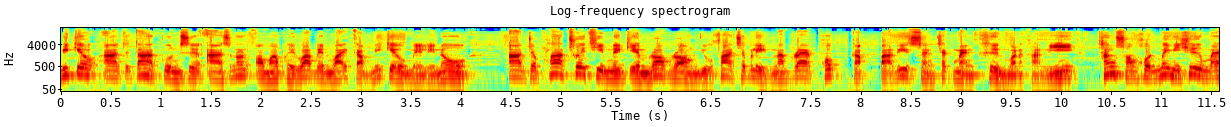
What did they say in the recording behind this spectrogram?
มิเกลอาร์เตต้ากุนซืออาร์เซนอลออกมาเผยว่าเบนไว้กับมิเกลเมเลโน อาจจะพลาดช่วยทีมในเกมรอบรองยูฟ่าแชมเปี้ยนลีกนัดแรกพบกับปารีสแซงต์แชกแมงคืนวันอังคารนี้ ทั้ง 2 คนไม่มีชื่อแม้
